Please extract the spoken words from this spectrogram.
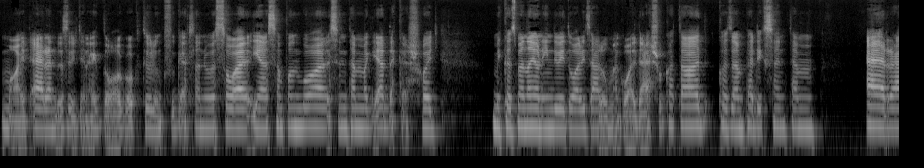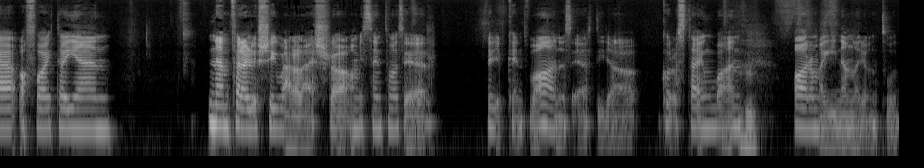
majd elrendeződjenek dolgok tőlünk függetlenül. Szóval ilyen szempontból szerintem meg érdekes, hogy miközben nagyon individualizáló megoldásokat ad, közben pedig szerintem erre a fajta ilyen nem felelősségvállalásra, ami szerintem azért egyébként van, azért így a korosztályunkban, uh-huh. arra meg így nem nagyon tud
